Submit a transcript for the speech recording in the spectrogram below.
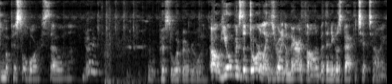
I'm a pistol whore, so uh, Yeah. Pistol whip everyone. Oh, he opens the door like he's running a marathon, but then he goes back to tiptoeing.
